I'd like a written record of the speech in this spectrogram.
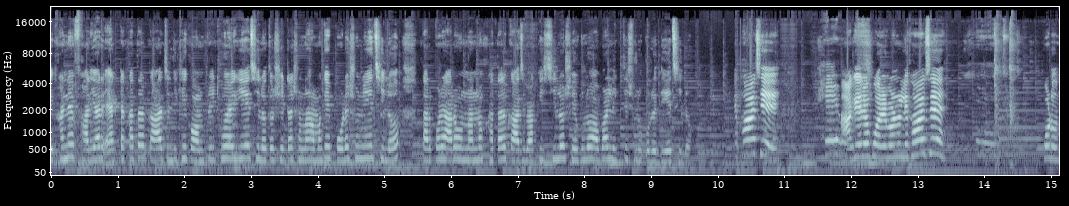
এখানে ফারিয়ার একটা খাতার কাজ লিখে কমপ্লিট হয়ে গিয়েছিল তো সেটা শোনা আমাকে পড়ে শুনিয়েছিল। তারপরে আরও অন্যান্য খাতার কাজ বাকি ছিল সেগুলো আবার লিখতে শুরু করে দিয়েছিল। লেখা আছে? হে আগের ও পরের বর্ণ লেখা আছে? পড়ুন।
